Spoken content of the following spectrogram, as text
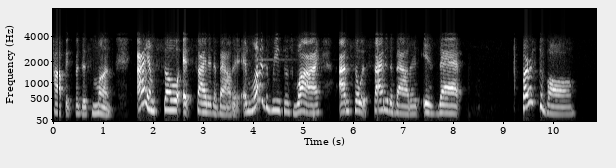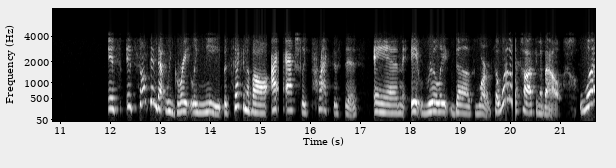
topic for this month. I am so excited about it. And one of the reasons why I'm so excited about it is that, first of all, it's, it's something that we greatly need. But second of all, I actually practice this and it really does work. So, what am I talking about? What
